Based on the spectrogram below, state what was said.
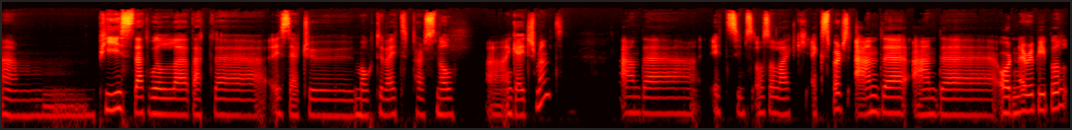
um, piece that will uh, that uh, is there to motivate personal uh, engagement, and uh, it seems also like experts and uh, and ordinary people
